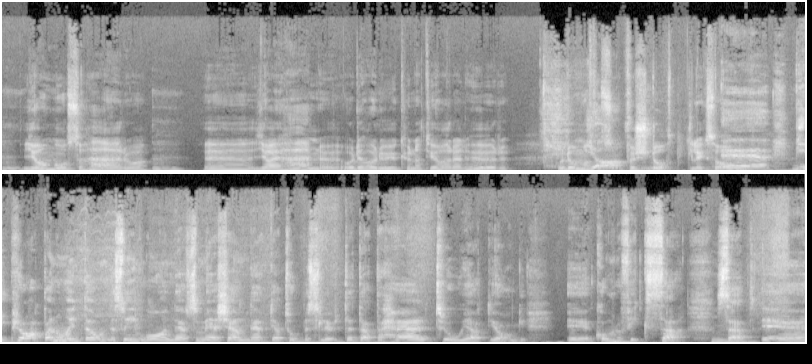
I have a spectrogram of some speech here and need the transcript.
Mm. jag mår så här och eh, jag är här nu och det har du ju kunnat göra, eller hur? Och de har Ja. förstått liksom. Eh, vi pratar nog inte om det så ingående eftersom jag kände att jag tog beslutet att det här tror jag att jag eh, kommer att fixa. Så att eh,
